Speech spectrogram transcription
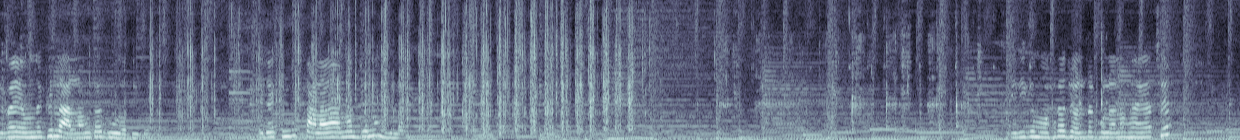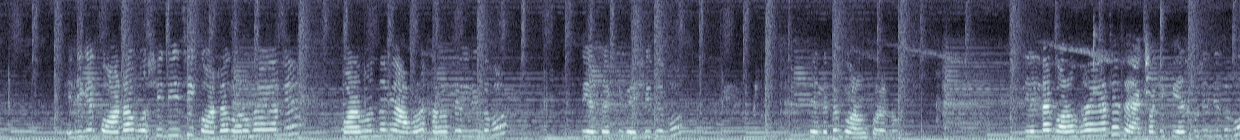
এবার মধ্যে একটু লাল লঙ্কা গুঁড়ো দিয়ে দেবো এটা কিন্তু কালার আনার জন্য দিলাম এদিকে মশলা জলটা গোলানো হয়ে গেছে। এদিকে কড়াটা বসিয়ে দিয়েছি, কড়াটা গরম হয়ে গেছে। কড়ার মধ্যে আমি আবারও সাদা তেল দিয়ে দেবো। তেলটা একটু বেশি দেবো। তেলটা গরম করে নেব। তেলটা গরম হয়ে গেছে, তো এক বাটি পেঁয়াজ কুচি দিয়ে দেবো।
